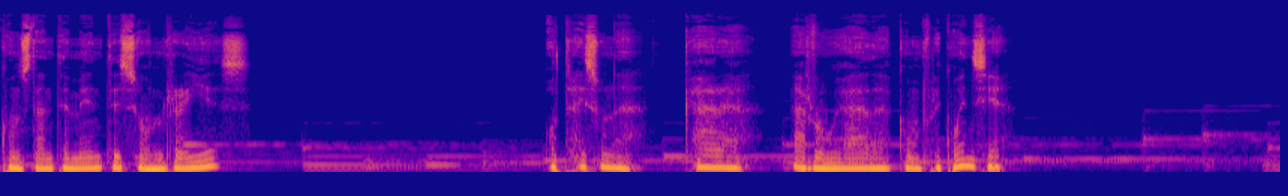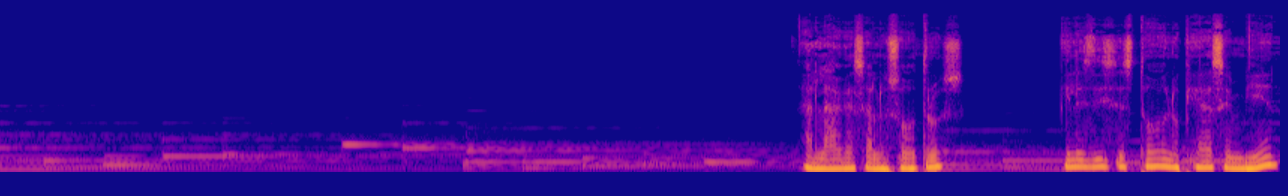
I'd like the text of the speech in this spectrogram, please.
Constantemente sonríes traes una cara arrugada con frecuencia. Halagas a los otros y les dices todo lo que hacen bien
